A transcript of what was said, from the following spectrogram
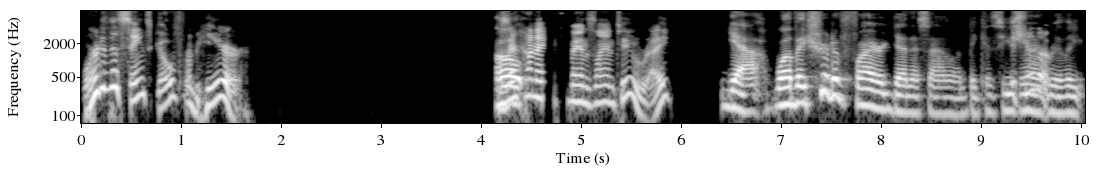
Where do the Saints go from here? Oh, they're kind of man's land too, right? Yeah. Well, they should have fired Dennis Allen because he's not really.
